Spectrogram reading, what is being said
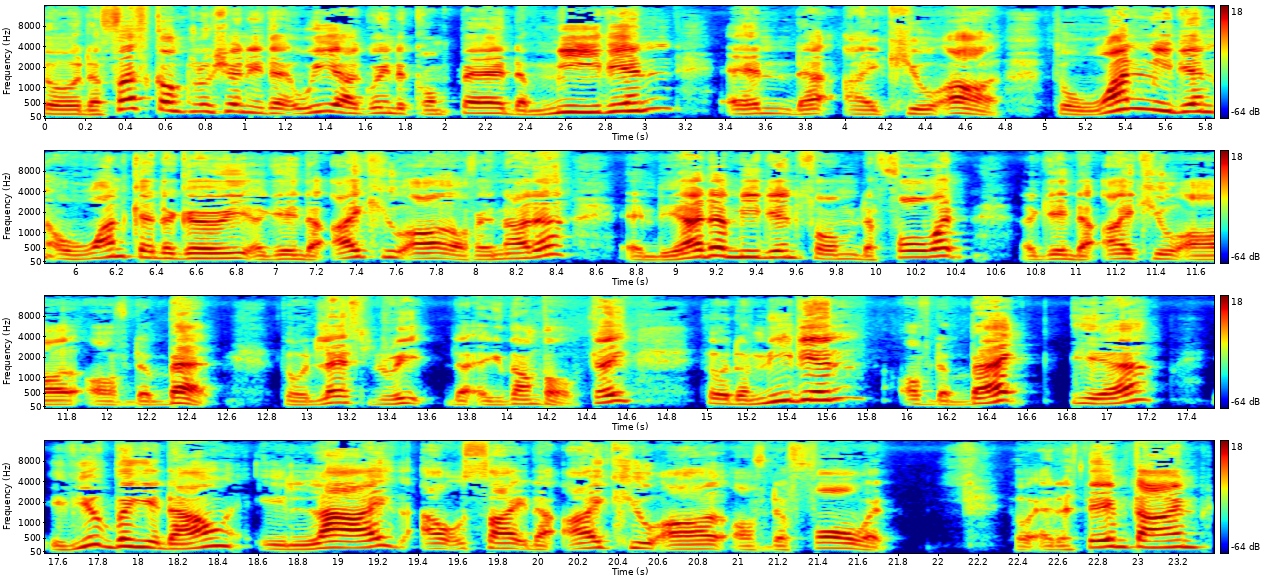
So the first conclusion is that we are going to compare the median and the IQR. So one median of one category against the IQR of another and the other median from the forward against the IQR of the back. So let's read the example, okay? So the median of the back here if you bring it down, it lies outside the IQR of the forward. So at the same time,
